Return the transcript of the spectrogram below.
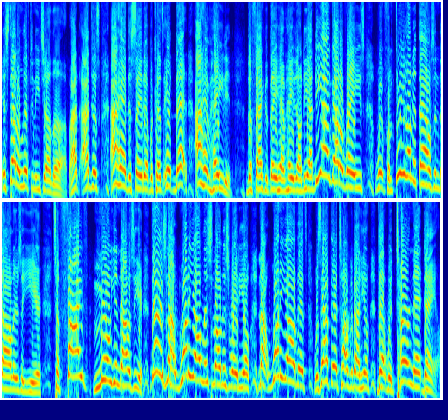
instead of lifting each other up. I, I just I had to say that because it that I have hated the fact that they have hated on Deion. Deion got a raise went from three hundred thousand dollars a year to five million dollars a year. There is not one of y'all listening on this radio, not one of y'all that was out there talking about him that would turn that down.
